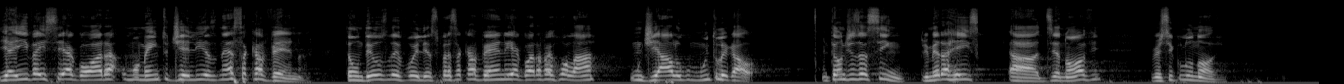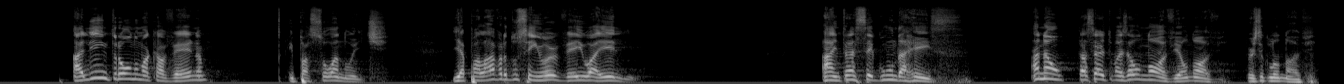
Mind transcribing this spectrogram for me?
E aí vai ser agora o momento de Elias nessa caverna. Então Deus levou Elias para essa caverna e agora vai rolar um diálogo muito legal. Então diz assim, 1 Reis ah, 19, versículo 9. Ali entrou numa caverna e passou a noite. E a palavra do Senhor veio a ele. Ah, então é segunda Reis. Ah, não, tá certo, mas é o 9, é o 9, versículo 9.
